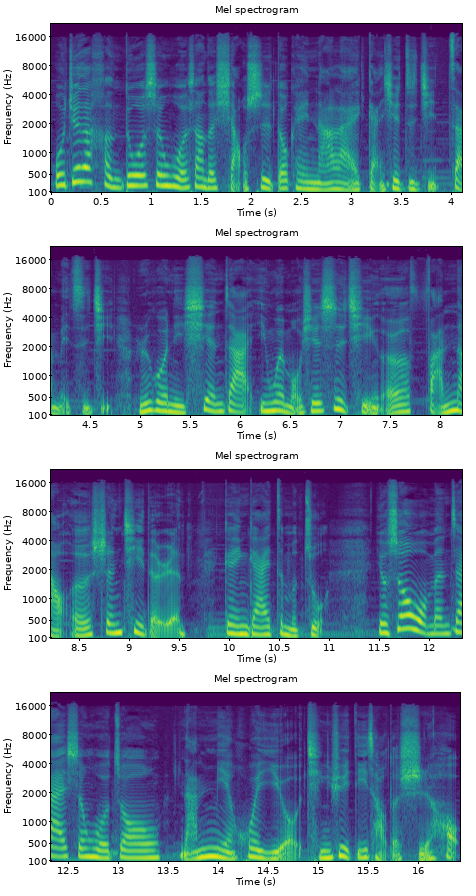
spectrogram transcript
我觉得很多生活上的小事都可以拿来感谢自己、赞美自己。如果你现在因为某些事情而烦恼而生气的人，更应该这么做。有时候我们在生活中难免会有情绪低潮的时候，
